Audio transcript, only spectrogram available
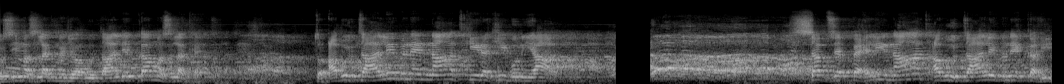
उसी मसलक में जो अबू तालिब का मसलक है। तो अबू तालिब ने नात की रखी बुनियाद। सबसे पहली नात अबू तालिब ने कही।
